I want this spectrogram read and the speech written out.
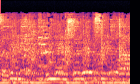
We ain't so lips.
